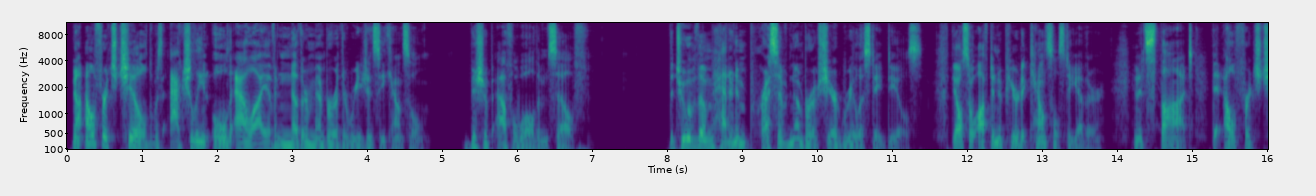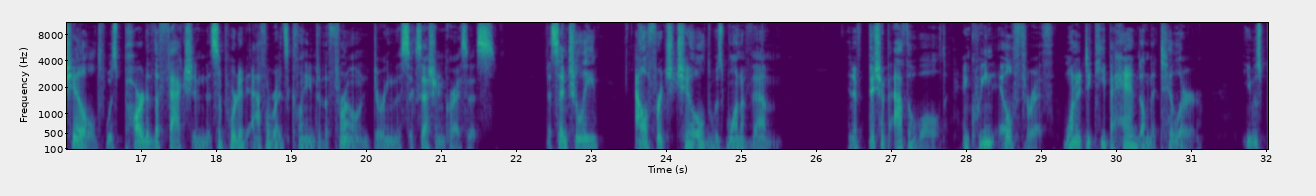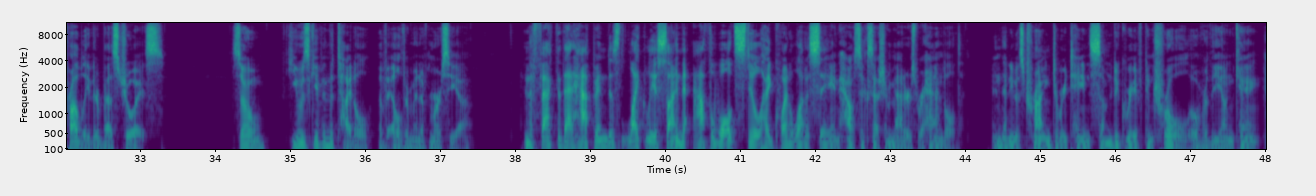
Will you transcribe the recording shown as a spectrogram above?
Now, Ælfric Childe was actually an old ally of another member of the Regency Council, Bishop Athelwold himself. The two of them had an impressive number of shared real estate deals. They also often appeared at councils together, and it's thought that Ælfric Childe was part of the faction that supported Athelred's claim to the throne during the succession crisis. Essentially, Ælfric Childe was one of them. And if Bishop Athelwold and Queen Elfrith wanted to keep a hand on the tiller, he was probably their best choice. So, he was given the title of Ealdorman of Mercia. And the fact that that happened is likely a sign that Athelwold still had quite a lot of say in how succession matters were handled, and that he was trying to retain some degree of control over the young king.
